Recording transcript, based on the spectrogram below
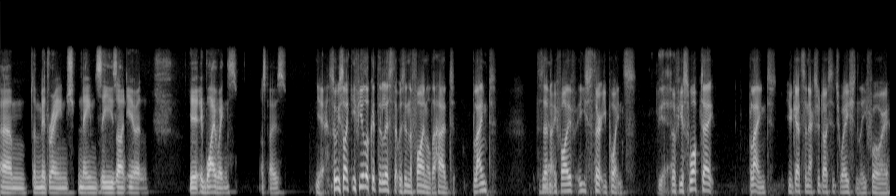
um, the mid range name Z's, aren't you? And yeah, Y Wings, I suppose. Yeah. So he's like, if you look at the list that was in the final that had Blount, the Z95, he's 30 points. yeah, So if you swapped out Blount, you gets an extra dice situationally for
